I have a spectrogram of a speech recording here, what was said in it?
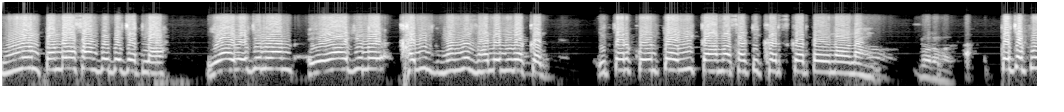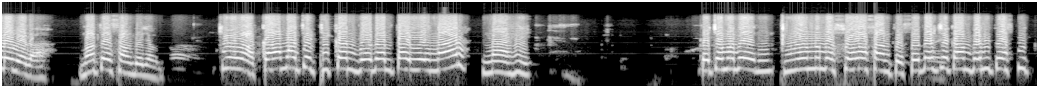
नियम पंधरा सांगतो त्याच्यातला. या योजने या योजने खालील मंजूर झालेली रक्कम इतर कोणत्याही कामासाठी खर्च करता येणार नाही. बरोबर. त्याच्या पुढे बघा. महत्वाचं सांग त्याच्यामध्ये. किंवा कामाचे ठिकाण बदलता येणार नाही. त्याच्यामध्ये नियम नंबर सोळा सांगतो. सदरचे काम दलित वस्तीत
